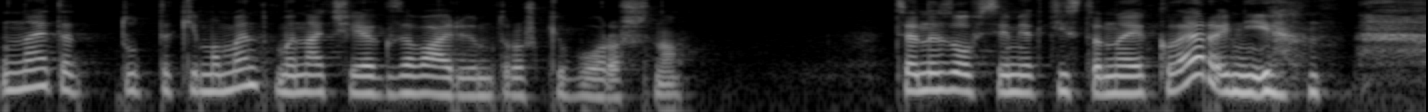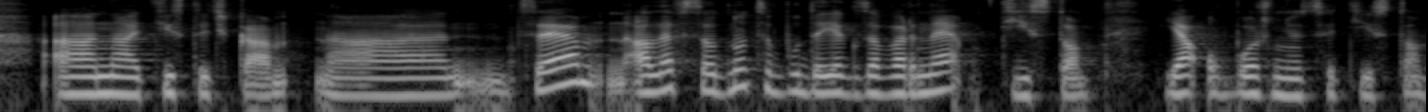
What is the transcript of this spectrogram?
Знаєте, тут такий момент, ми наче як заварюємо трошки борошно. Це не зовсім як тісто на еклери, ні, на тістечка. Це, Але все одно це буде як заварне тісто. Я обожнюю це тісто.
